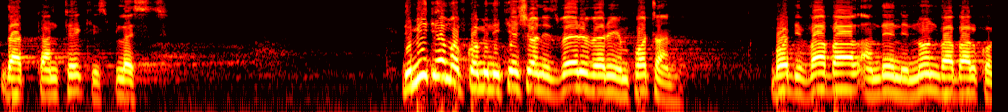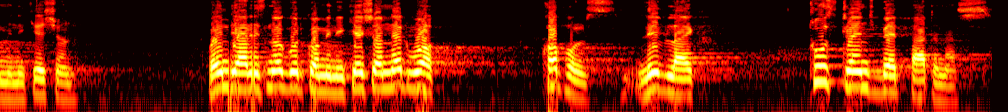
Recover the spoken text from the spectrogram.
that can take his place. The medium of communication is very, very important, both the verbal and then the non-verbal communication. When there is no good communication network, couples live like two strange bed partners.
